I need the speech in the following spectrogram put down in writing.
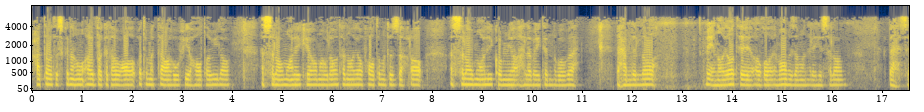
حتى تسكنه أرضك توعا وتمتعه فيها طويلا. السلام عليك يا مولاتنا يا فاطمة الزهراء. السلام عليكم يا أهل بيت النبوة. بحمد الله به عنایات آقا إمام زمان علیه السلام. بحث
